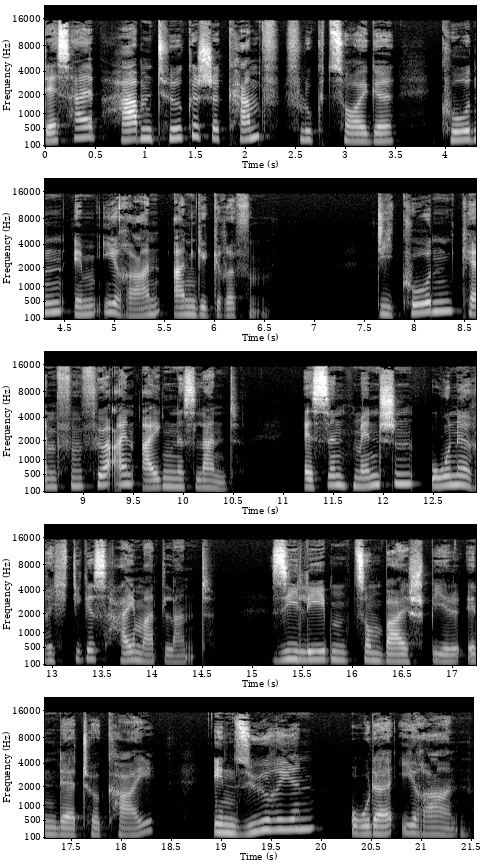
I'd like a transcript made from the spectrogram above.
Deshalb haben türkische Kampfflugzeuge Kurden im Iran angegriffen. Die Kurden kämpfen für ein eigenes Land. Es sind Menschen ohne richtiges Heimatland. Sie leben zum Beispiel in der Türkei, in Syrien oder Iran.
